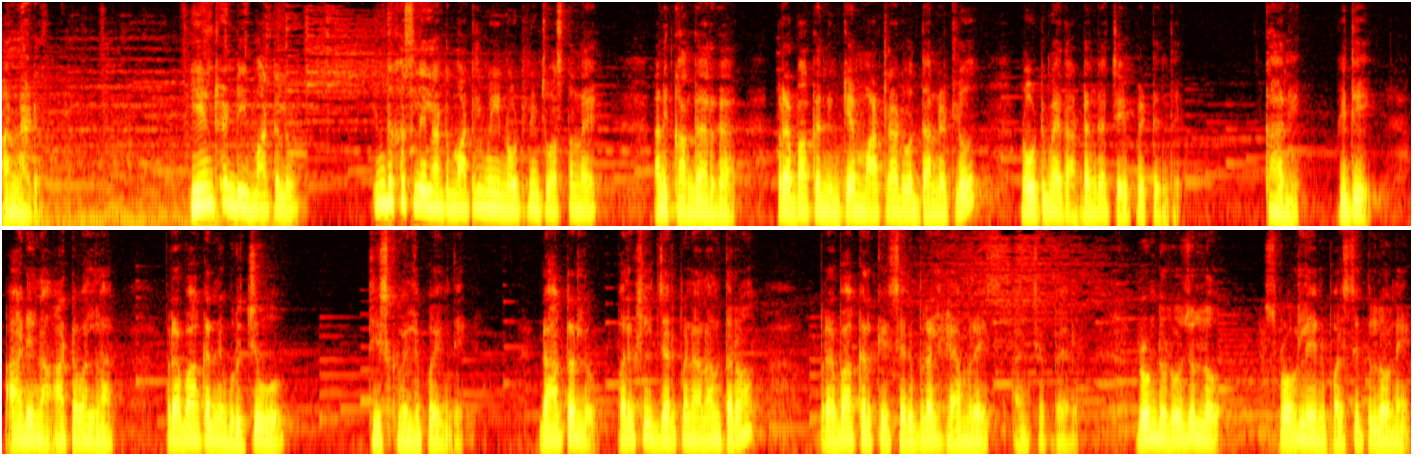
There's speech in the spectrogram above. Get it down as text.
అన్నాడు. ఏంటండి ఈ మాటలు? ఎందుకు అసలు ఇలాంటి మాటలు మీ నోటి నుంచి వస్తున్నాయి? అని కంగారుగా ప్రభాకర్ ఇంకేం మాట్లాడవద్దు అన్నట్లు నోటి మీద అడ్డంగా చేయి పెట్టింది. కానీ విధి ఆడిన ఆట వలన ప్రభాకర్ని మృత్యువు తీసుకువెళ్ళిపోయింది. డాక్టర్లు పరీక్షలు జరిపిన అనంతరం ప్రభాకర్కి సెరిబ్రల్ హ్యామరేజ్ అని చెప్పారు. రెండు రోజుల్లో స్పృహ లేని పరిస్థితుల్లోనే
